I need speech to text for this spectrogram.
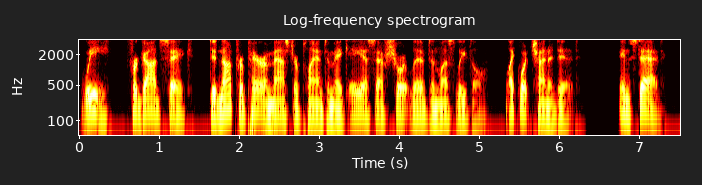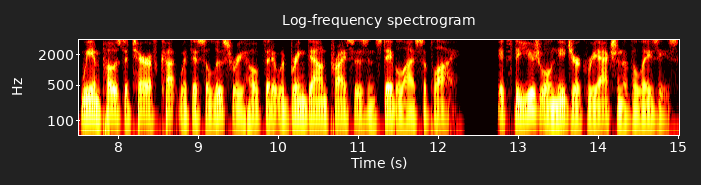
We, for God's sake, did not prepare a master plan to make ASF short lived and less lethal, like what China did. Instead, we imposed a tariff cut with this illusory hope that it would bring down prices and stabilize supply. It's the usual knee jerk reaction of the lazies,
